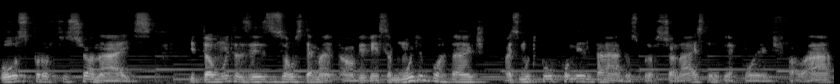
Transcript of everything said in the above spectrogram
os profissionais. Então, muitas vezes, isso é um tema, é uma vivência muito importante, mas muito pouco comentada. Os profissionais têm vergonha de falar,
